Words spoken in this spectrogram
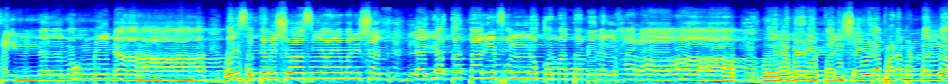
ഫഇന്നൽ മുഅ്മിന. ഒരു സത്യവിശ്വാസിയായ മനുഷ്യൻ ലയഖ്തരിഫുൽ ലുഖ്മത മിനൽ ഹറാം. ഒരു പിടി പലിശയുടെ പണമുണ്ടല്ലോ.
